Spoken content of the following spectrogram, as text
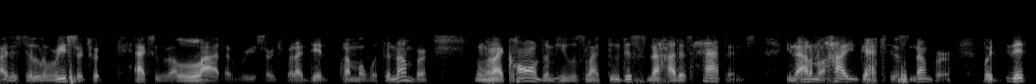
I just did a little research. But actually, it was a lot of research, but I did come up with the number. And when I called him, he was like, "Dude, this is not how this happens. You know, I don't know how you got this number, but this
